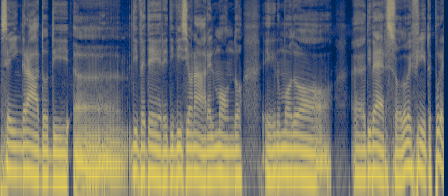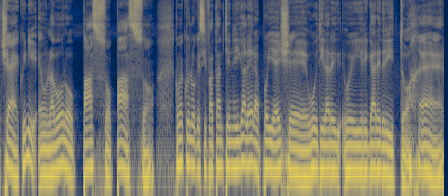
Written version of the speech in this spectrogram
sei in grado di, uh, di vedere, di visionare il mondo in un modo eh, diverso, dove è finito, eppure c'è, quindi è un lavoro passo passo, come quello che si fa tanti anni di galera, poi esce, vuoi, vuoi rigare dritto, eh,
